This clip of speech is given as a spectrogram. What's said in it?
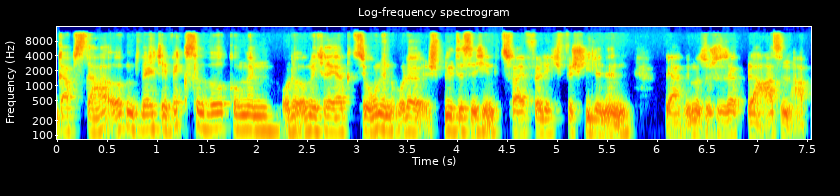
Gab es da irgendwelche Wechselwirkungen oder irgendwelche Reaktionen oder spielt es sich in zwei völlig verschiedenen, ja, wie man so schön sagt, Blasen ab?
